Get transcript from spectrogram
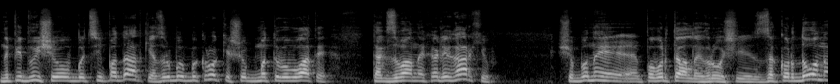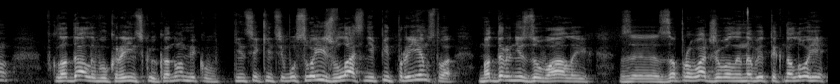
не підвищував би ці податки, а зробив би кроки, щоб мотивувати так званих олігархів, щоб вони повертали гроші з-за кордону, вкладали в українську економіку, в кінці кінців у свої ж власні підприємства, модернізували їх, запроваджували нові технології.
